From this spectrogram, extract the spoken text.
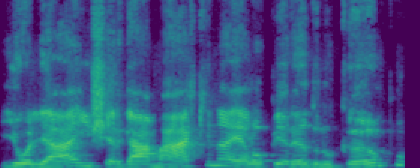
e olhar e enxergar a máquina, ela operando no campo,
